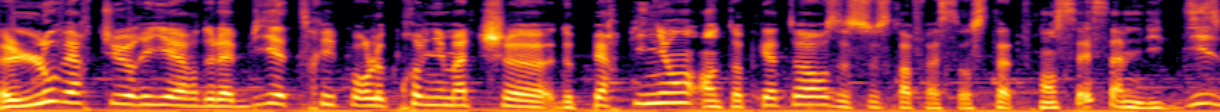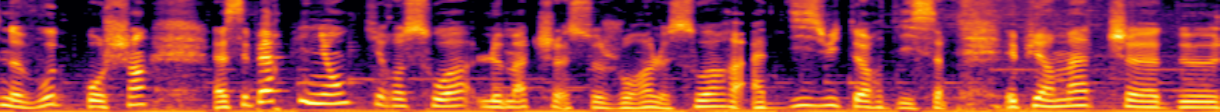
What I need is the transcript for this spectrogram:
L'ouverture hier de la billetterie pour le premier match euh, de Perpignan en top 14, ce sera face au Stade français samedi 19 août prochain. C'est Perpignan qui reçoit le match se jouera le soir à 18h10. Et puis un match de,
